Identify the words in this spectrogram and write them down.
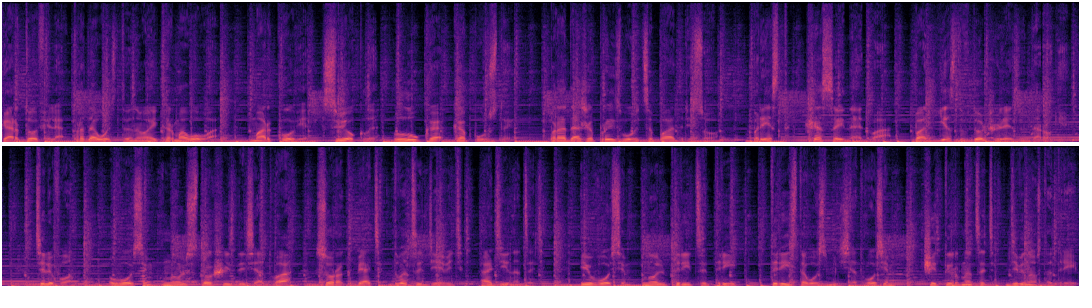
Картофеля, продовольственного и кормового, моркови, свеклы, лука, капусты. Продажа производится по адресу Брест, шоссейная 2, подъезд вдоль железной дороги. Телефон 8 0162 45 29 11 и 8 033 388 14 93.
